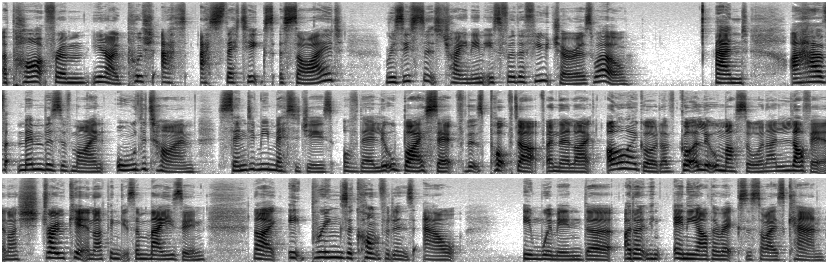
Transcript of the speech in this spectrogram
apart from, you know, push aesthetics aside, resistance training is for the future as well. And I have members of mine all the time sending me messages of their little bicep that's popped up, and they're like, oh my God, I've got a little muscle and I love it and I stroke it and I think it's amazing. Like, it brings a confidence out in women that I don't think any other exercise can.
